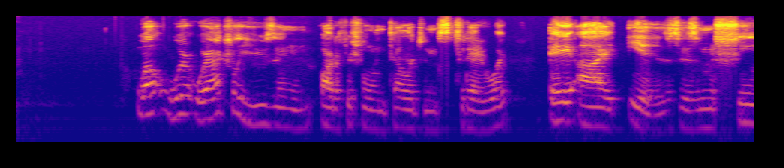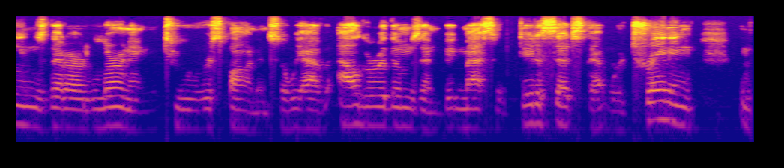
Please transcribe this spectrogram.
Well, we're, we're actually using artificial intelligence today. What AI is, is machines that are learning to respond. And so we have algorithms and big, massive data sets that we're training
